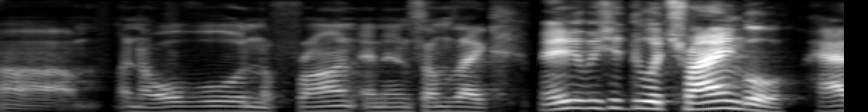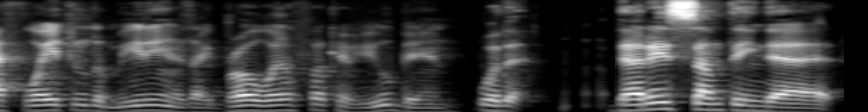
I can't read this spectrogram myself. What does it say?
um an oval in the front, and then someone's like, maybe we should do a triangle. Halfway through the meeting, it's like, bro, where the fuck have you been? Well, that, that is something that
